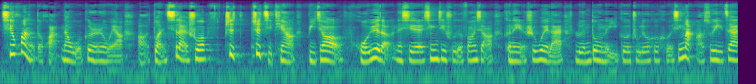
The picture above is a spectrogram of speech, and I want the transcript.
切换了的话，那我个人认为啊。啊，短期来说，这这几天啊比较活跃的那些新技术的方向啊，可能也是未来轮动的一个主流和核心嘛啊，所以在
